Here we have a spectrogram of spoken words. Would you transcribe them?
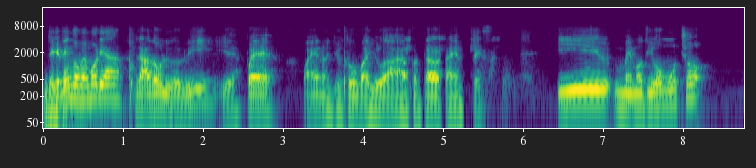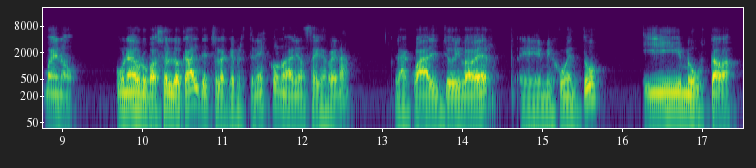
de que tengo memoria, la WWE y después, bueno, YouTube ayuda a encontrar otras empresas. Y me motivó mucho, bueno, una agrupación local, de hecho la que pertenezco, una Alianza Guerrera, la cual yo iba a ver eh, en mi juventud y me gustaba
